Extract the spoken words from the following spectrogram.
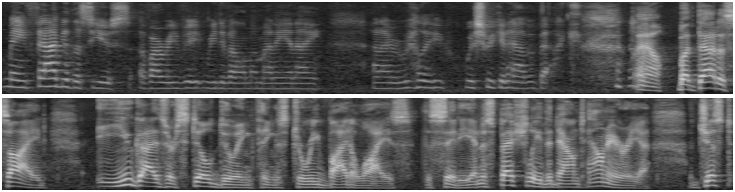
made fabulous use of our re- redevelopment money, and I and I really wish we could have it back. well, but that aside, you guys are still doing things to revitalize the city and especially the downtown area. Just,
